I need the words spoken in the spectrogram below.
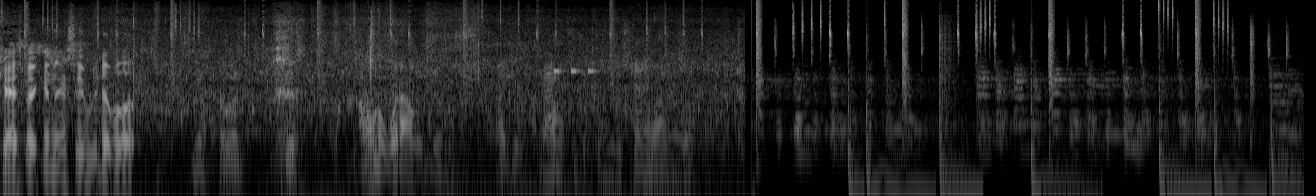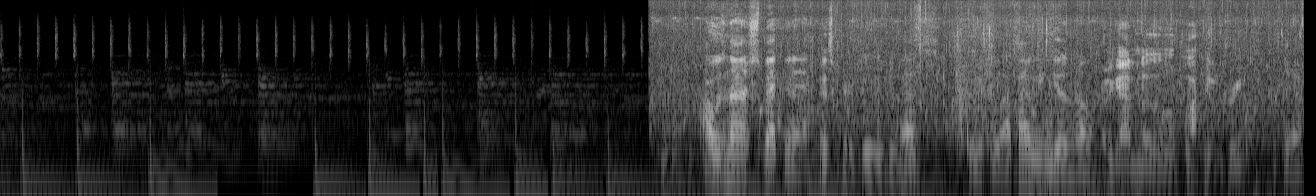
Cast back in there and see if we double up. Yeah, so just. I don't know what I was doing. I just bounced it and it just came right over. I was not expecting that. That's pretty cool, dude. That's cool too. I think we can get another one. We got another little pocket of creek. Yeah.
